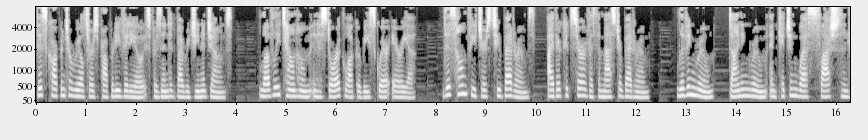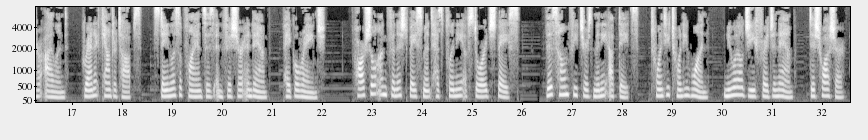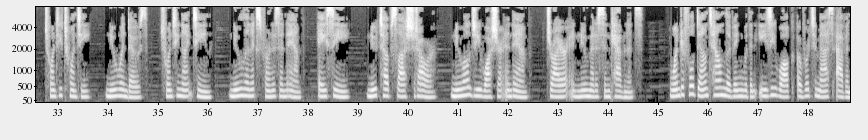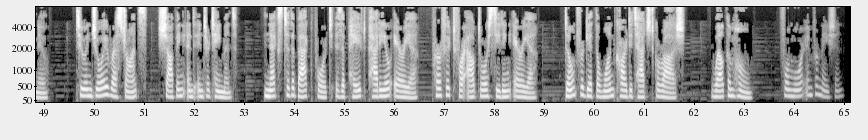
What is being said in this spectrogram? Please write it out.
This Carpenter Realtors property video is presented by Regina Jones. Lovely townhome in historic Lockerbie Square area. This home features two bedrooms, either could serve as the master bedroom. Living room, dining room and kitchen west slash center island, granite countertops, stainless appliances and Fisher and Amp, Paykel range. Partial unfinished basement has plenty of storage space. This home features many updates, 2021, new LG fridge and amp, dishwasher, 2020, new windows, 2019, new Lennox furnace and amp, AC, new tub slash shower, new LG washer and amp, dryer and new medicine cabinets. Wonderful downtown living with an easy walk over to Mass Avenue. To enjoy restaurants, shopping and entertainment. Next to the back porch is a paved patio area, perfect for outdoor seating area. Don't forget the one car detached garage. Welcome home. For more information,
